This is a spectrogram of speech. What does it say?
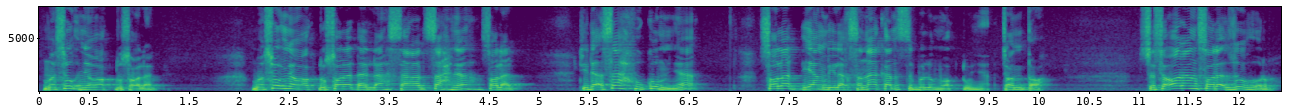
masuknya waktu solat. Masuknya waktu solat adalah syarat sahnya solat. Tidak sah hukumnya solat yang dilaksanakan sebelum waktunya. Contoh, seseorang solat zuhur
